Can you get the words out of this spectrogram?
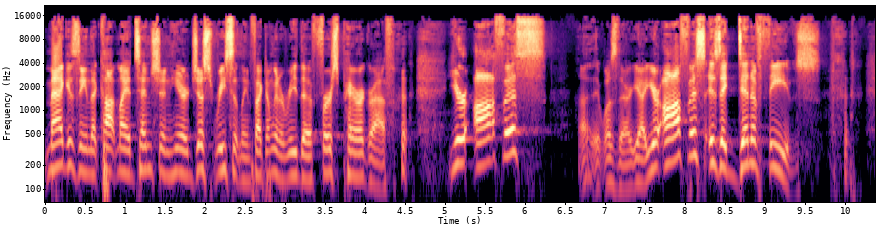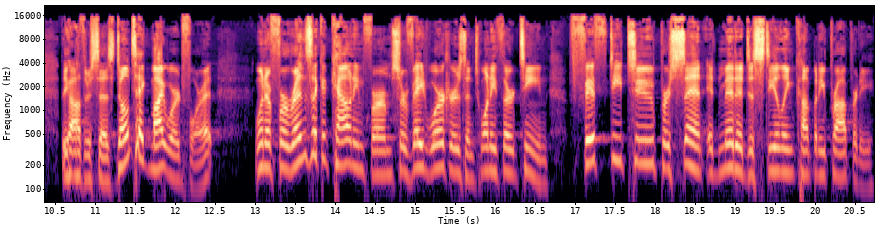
magazine that caught my attention here just recently. In fact, I'm going to read the first paragraph. your office, uh, it was there, yeah, your office is a den of thieves. the author says, Don't take my word for it. When a forensic accounting firm surveyed workers in 2013, 52% admitted to stealing company property.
